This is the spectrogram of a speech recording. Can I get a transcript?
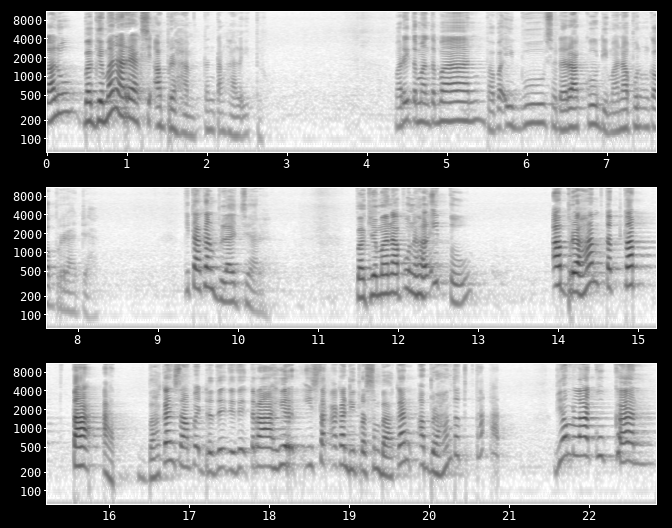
Lalu bagaimana reaksi Abraham tentang hal itu? Mari teman-teman, Bapak Ibu, Saudaraku di mana pun engkau berada. Kita akan belajar Bagaimanapun hal itu, Abraham tetap taat. Bahkan sampai detik-detik terakhir Ishak akan dipersembahkan, Abraham tetap taat. Dia melakukan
